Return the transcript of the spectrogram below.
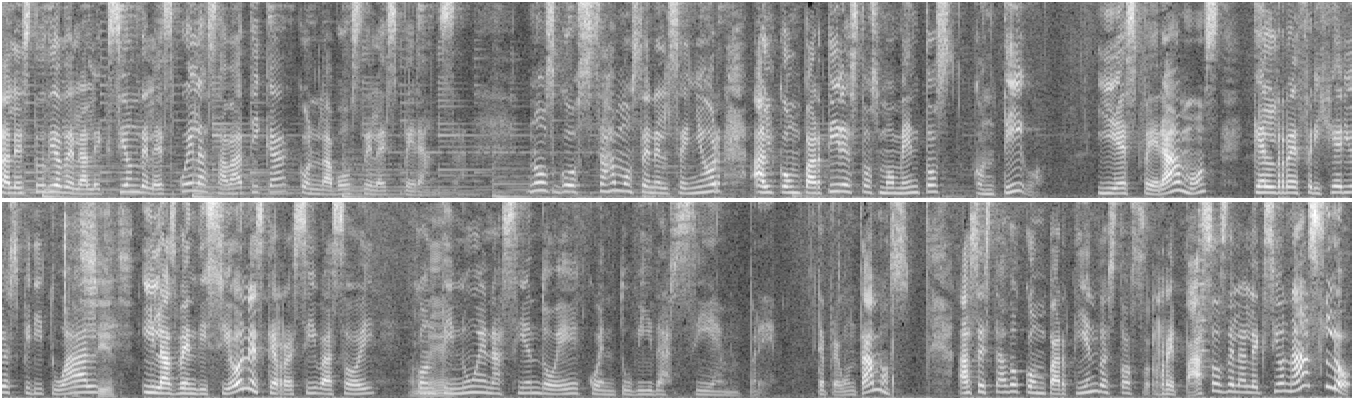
al estudio de la lección de la escuela sabática con la voz de la esperanza. Nos gozamos en el Señor al compartir estos momentos contigo y esperamos que el refrigerio espiritual y las bendiciones que recibas hoy continúen haciendo eco en tu vida siempre. Te preguntamos, ¿has estado compartiendo estos repasos de la lección? Hazlo,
